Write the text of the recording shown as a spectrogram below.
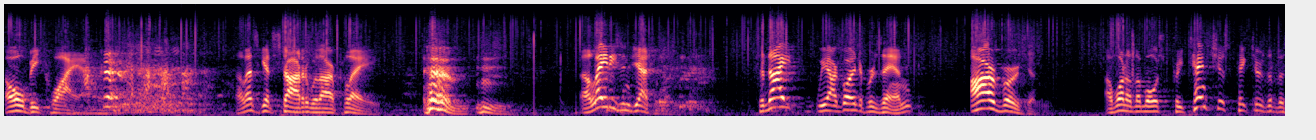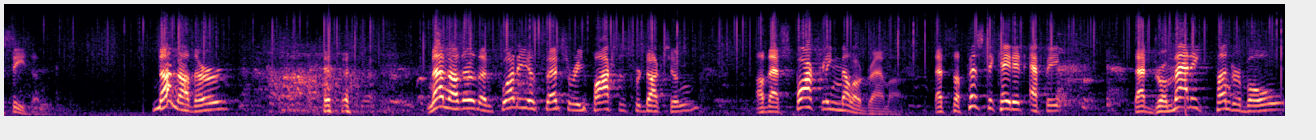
Oh, be quiet. now, let's get started with our play. uh, ladies and gentlemen, tonight we are going to present our version of one of the most pretentious pictures of the season. None other, none other than 20th Century Fox's production of that sparkling melodrama, that sophisticated epic, that dramatic thunderbolt,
